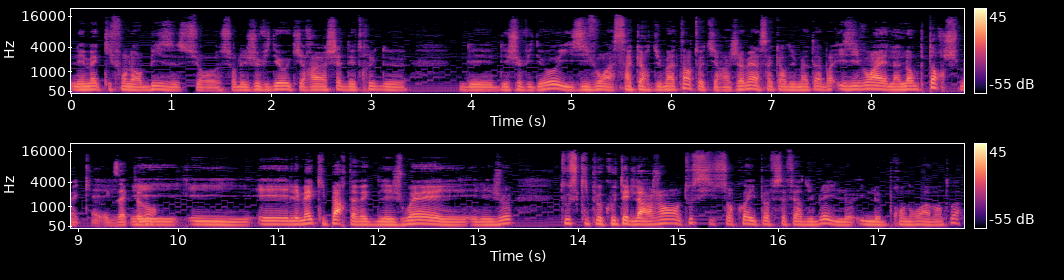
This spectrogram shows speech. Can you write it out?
les mecs qui font leur bise sur sur les jeux vidéo, qui rachètent des trucs de des, des jeux vidéo, ils y vont à 5h du matin. Toi, tu iras jamais à 5h du matin. Ils y vont à la lampe torche, mec. Exactement. Et, et, et les mecs qui partent avec les jouets et, et les jeux, tout ce qui peut coûter de l'argent, tout ce sur quoi ils peuvent se faire du blé, ils le, ils le prendront avant toi.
